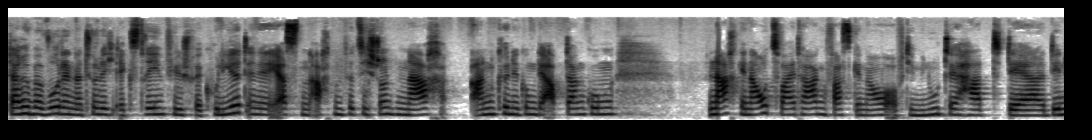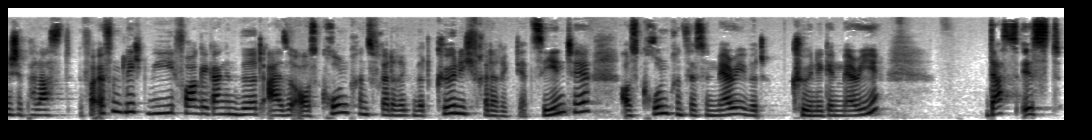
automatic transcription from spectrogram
Darüber wurde natürlich extrem viel spekuliert in den ersten 48 Stunden nach Ankündigung der Abdankung. Nach genau zwei Tagen, fast genau auf die Minute, hat der dänische Palast veröffentlicht, wie vorgegangen wird. Also aus Kronprinz Frederik wird König Frederik X., aus Kronprinzessin Mary wird Königin Mary. Das ist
